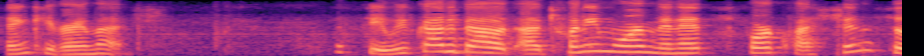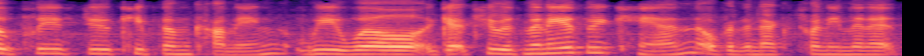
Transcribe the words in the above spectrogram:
Thank you very much. See, we've got about uh, 20 more minutes for questions, so please do keep them coming. We will get to as many as we can over the next 20 minutes,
